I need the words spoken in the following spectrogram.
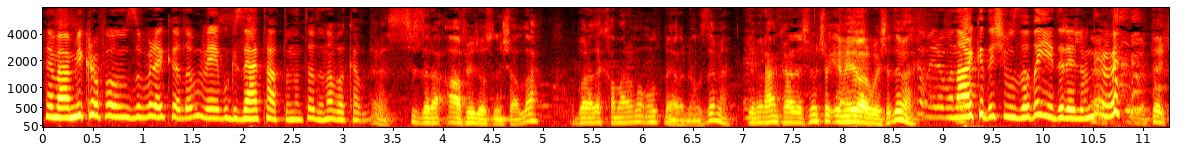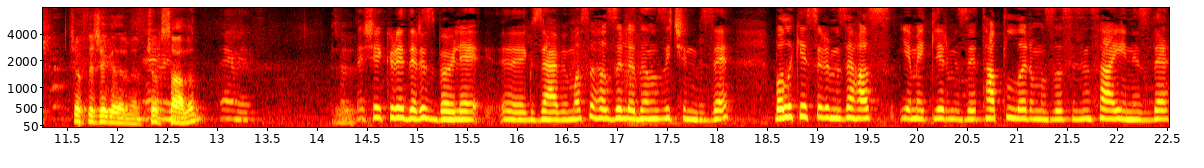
Hemen mikrofonumuzu bırakalım ve bu güzel tatlının tadına bakalım. Evet sizlere afiyet olsun inşallah. Bu arada kameramanı unutmayalım yalnız değil mi? Demirhan kardeşimin çok emeği var bu işte değil mi? Kameraman arkadaşımıza da yedirelim değil mi? Evet, Peki. Çok teşekkür ederim. efendim. Çok sağ olun. Evet. Çok teşekkür ederiz böyle e, güzel bir masa hazırladığınız için bize. Balıkesir'imize has yemeklerimizi, tatlılarımızı sizin sayenizde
